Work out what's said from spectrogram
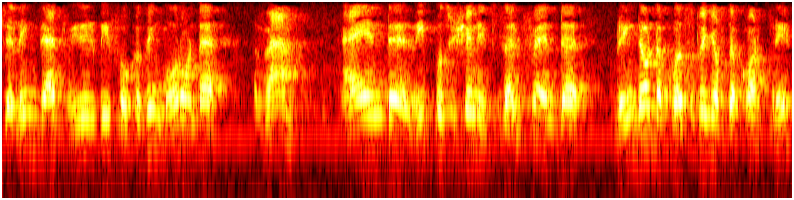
telling that we will be focusing more on the RAM and uh, reposition itself and uh, bring down the percentage of the corporate,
